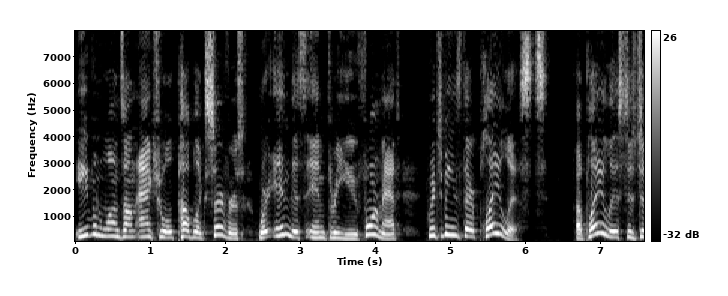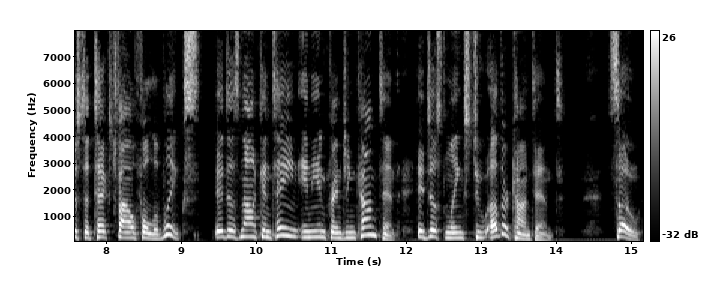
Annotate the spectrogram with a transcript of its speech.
even ones on actual public servers, were in this M3U format, which means they're playlists. A playlist is just a text file full of links. It does not contain any infringing content. It just links to other content. So,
